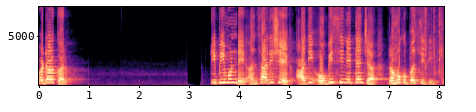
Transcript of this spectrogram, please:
पडळकर टी पी मुंडे अन्सारी शेख आदी ओबीसी नेत्यांच्या प्रमुख उपस्थितीत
